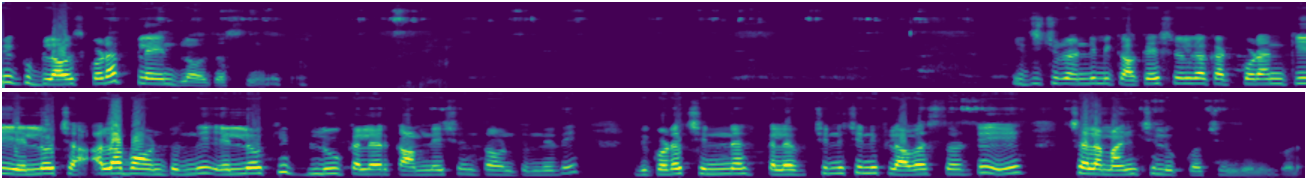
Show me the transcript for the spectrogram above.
మీకు బ్లౌజ్ కూడా ప్లెయిన్ బ్లౌజ్ వస్తుంది మీకు. ఇది చూడండి మీకు అకేషనల్గా కట్టుకోవడానికి ఎల్లో చాలా బాగుంటుంది. ఎల్లోకి బ్లూ కలర్ కాంబినేషన్తో ఉంటుంది ఇది. ఇది కూడా చిన్న కలర్ చిన్న చిన్న ఫ్లవర్స్ తోటి చాలా మంచి లుక్ వచ్చింది దీనికి కూడా.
